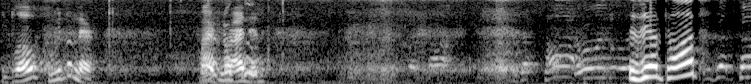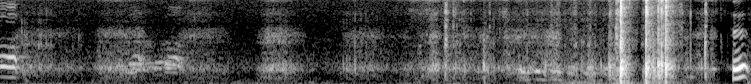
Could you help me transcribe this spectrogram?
He's low? Who's in there? I have no Brandon. Is he up top? Hit.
